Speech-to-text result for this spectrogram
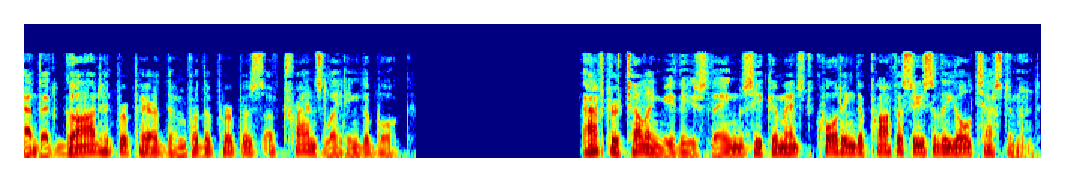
and that God had prepared them for the purpose of translating the book. After telling me these things, he commenced quoting the prophecies of the Old Testament.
